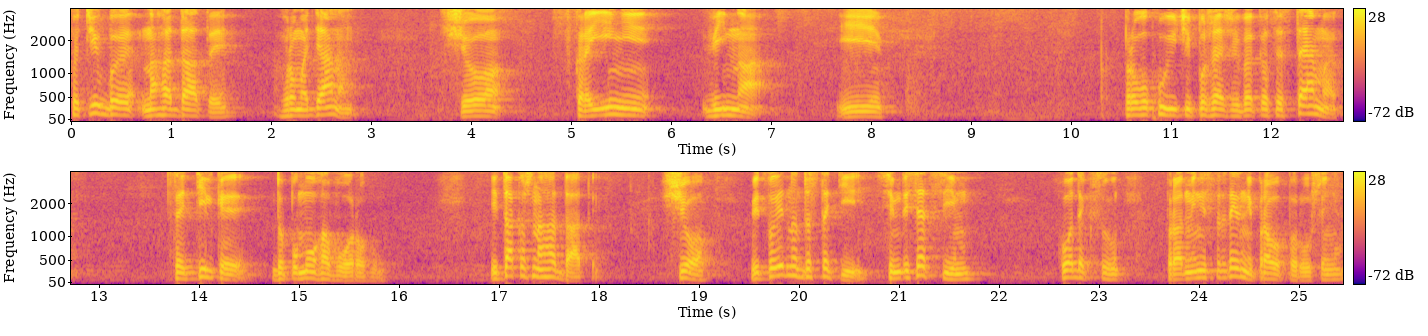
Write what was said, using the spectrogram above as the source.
хотів би нагадати громадянам, що в країні війна і провокуючи пожежі в екосистемах, це тільки допомога ворогу. І також нагадати, що відповідно до статті 77 Кодексу про адміністративні правопорушення,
